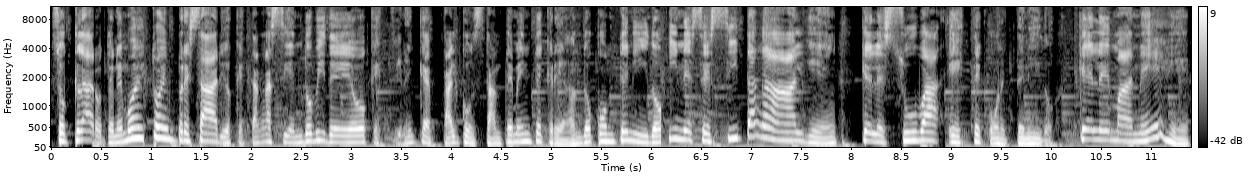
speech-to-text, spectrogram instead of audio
So, claro, tenemos estos empresarios que están haciendo videos, que tienen que estar constantemente creando contenido y necesitan a alguien que les suba este contenido, que le maneje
